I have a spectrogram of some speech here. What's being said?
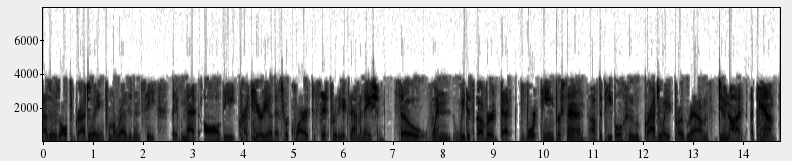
as a result of graduating from a residency, they've met all the criteria that's required to sit for the examination. So when we discovered that 14% of the people who graduate programs do not attempt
